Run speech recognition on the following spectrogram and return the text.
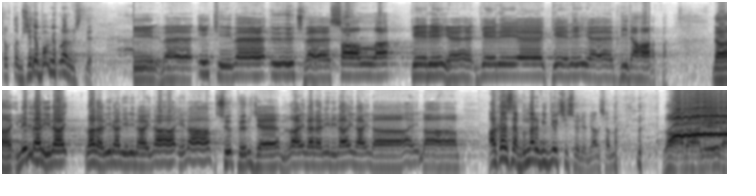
Çok da bir şey yapamıyorlarmış diye. Bir ve iki ve üç ve salla geriye geriye geriye bir daha atma. La ileri la ila la la lira liri la ila ila süpürcem la la la liri la ila ila ila. Arkadaşlar bunları video için söylüyorum yanlış anlamayın. la la lira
